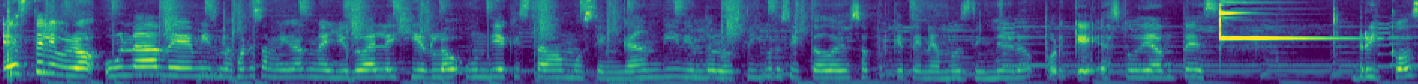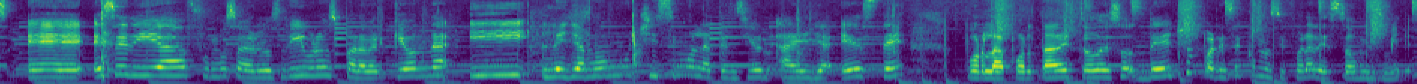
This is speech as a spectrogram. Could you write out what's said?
Este libro, una de mis mejores amigas me ayudó a elegirlo un día que estábamos en Gandhi viendo los libros y todo eso porque teníamos dinero, porque estudiantes ricos. Eh, ese día fuimos a ver los libros para ver qué onda y le llamó muchísimo la atención a ella este por la portada y todo eso. De hecho parece como si fuera de zombies, miren.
